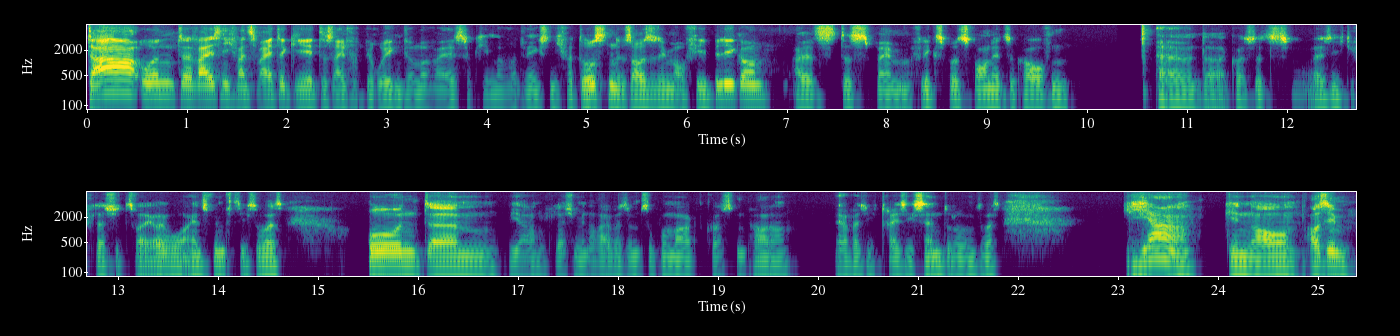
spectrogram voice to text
da und äh, weiß nicht, wann es weitergeht. Das ist einfach beruhigend, wenn man weiß, okay, man wird wenigstens nicht verdursten. Ist außerdem auch viel billiger, als das beim Flixbus vorne zu kaufen. Äh, da kostet es, weiß nicht, die Flasche 2 Euro, 1,50 sowas. Und ähm, ja, eine Flasche Mineralwasser im Supermarkt kostet ein paar, ja, weiß nicht, 30 Cent oder irgendwas. Ja, genau. Außerdem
